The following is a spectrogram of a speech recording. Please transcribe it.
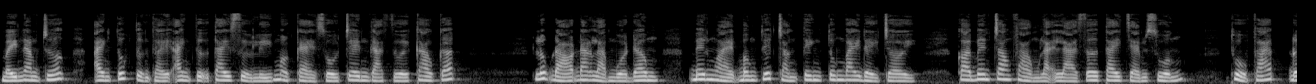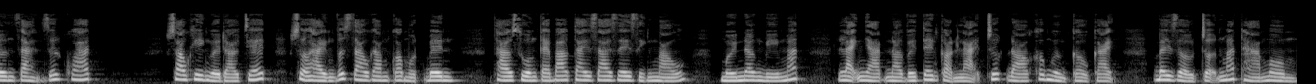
Mấy năm trước, anh Túc từng thấy anh tự tay xử lý một kẻ dối trên gạt dưới cao cấp. Lúc đó đang là mùa đông, bên ngoài bông tuyết trắng tinh tung bay đầy trời, còn bên trong phòng lại là giơ tay chém xuống. Thủ pháp đơn giản dứt khoát. Sau khi người đó chết, sở hành vứt dao găm qua một bên, tháo xuống cái bao tay da dê dính máu, mới nâng mí mắt, lạnh nhạt nói với tên còn lại trước đó không ngừng cầu cạnh, bây giờ trợn mắt há mồm.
